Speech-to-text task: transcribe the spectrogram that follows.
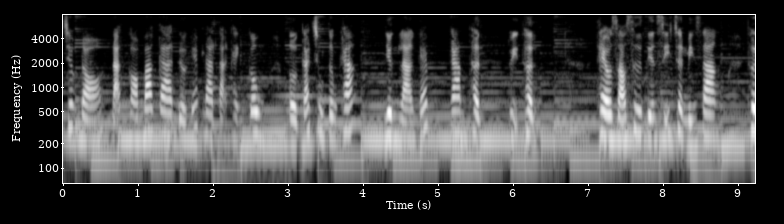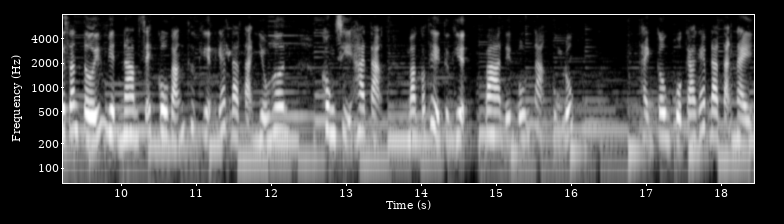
Trước đó đã có 3 ca được ghép đa tạng thành công ở các trung tâm khác, nhưng là ghép gan thận, tụy thận. Theo giáo sư tiến sĩ Trần Minh Giang, thời gian tới Việt Nam sẽ cố gắng thực hiện ghép đa tạng nhiều hơn, không chỉ hai tạng mà có thể thực hiện 3 đến 4 tạng cùng lúc. Thành công của ca ghép đa tạng này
